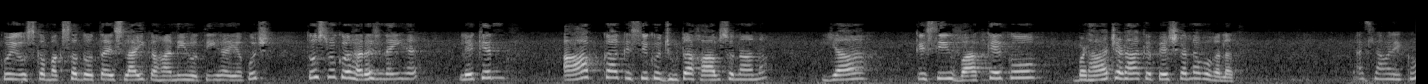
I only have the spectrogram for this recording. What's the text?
کوئی اس کا مقصد ہوتا ہے اصلاحی کہانی ہوتی ہے یا کچھ تو اس میں کوئی حرج نہیں ہے۔ لیکن آپ کا کسی کو جھوٹا خواب سنانا یا کسی واقعے کو بڑھا چڑھا کے پیش کرنا وہ غلط ہے۔ السلام علیکم۔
